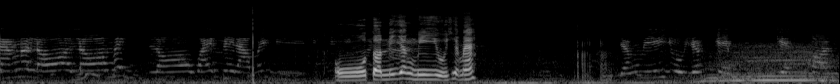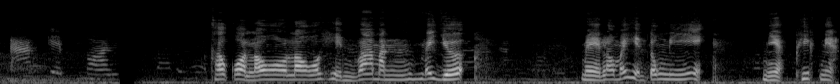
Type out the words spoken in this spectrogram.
ยังน่ะรอรอไม่รอไว้เวลาไม่มีโอ้ตอนนี้ยังมีอยู่ใช่ไหมยังมีอยู่ยังเก็บ เก็บก่อนตามเก็บก่อน เขาก่อนเราเราเห็นว่ามันไม่เยอะแหม่เราไม่เห็นตรงนี้ เนี่ยพริกเนี่ย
